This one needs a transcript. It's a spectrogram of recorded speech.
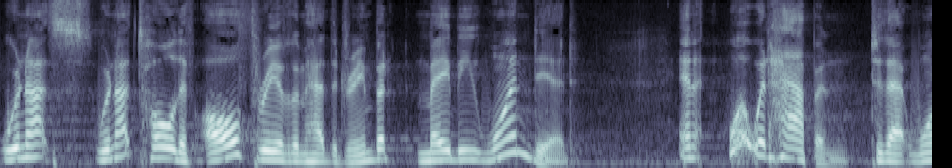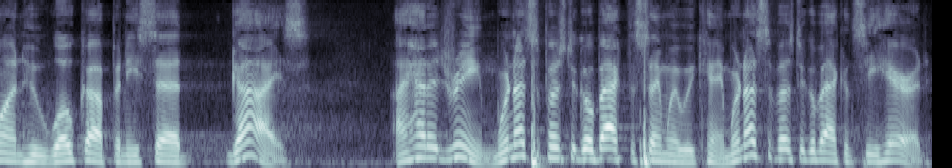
We're not, we're not told if all three of them had the dream, but maybe one did. And what would happen to that one who woke up and he said, Guys, I had a dream. We're not supposed to go back the same way we came. We're not supposed to go back and see Herod.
